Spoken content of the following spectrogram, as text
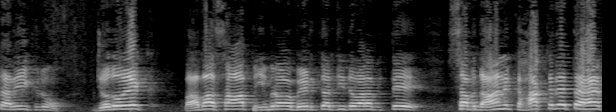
ਤਾਰੀਖ ਨੂੰ, ਜਦੋਂ ਇੱਕ ਬਾਬਾ ਸਾਹਿਬ ਭੀਮਰਾਓ ਅੰਬੇਡਕਰ ਜੀ ਦੁਆਰਾ ਦਿੱਤੇ ਸੰਵਿਧਾਨਕ ਹੱਕ ਦੇ ਤਹਿਤ,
